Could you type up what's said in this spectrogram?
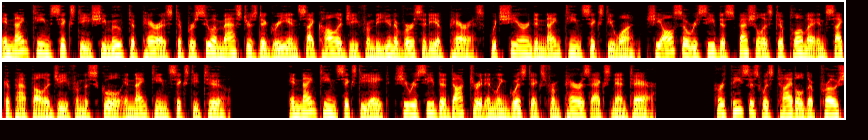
In 1960 she moved to Paris to pursue a master's degree in psychology from the University of Paris, which she earned in 1961. She also received a specialist diploma in psychopathology from the school in 1962. In 1968, she received a doctorate in linguistics from Paris X-Nanterre. Her thesis was titled Approche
